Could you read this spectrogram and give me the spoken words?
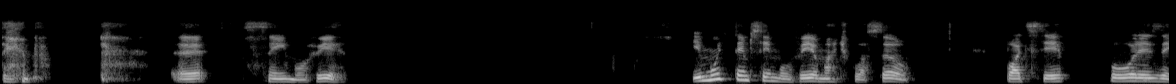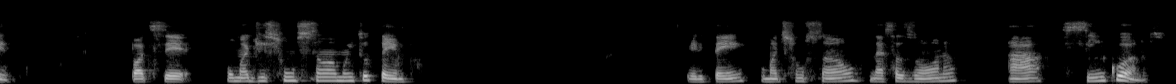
tempo é, sem mover. E muito tempo sem mover uma articulação pode ser, por exemplo, pode ser uma disfunção há muito tempo. Ele tem uma disfunção nessa zona há cinco anos.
